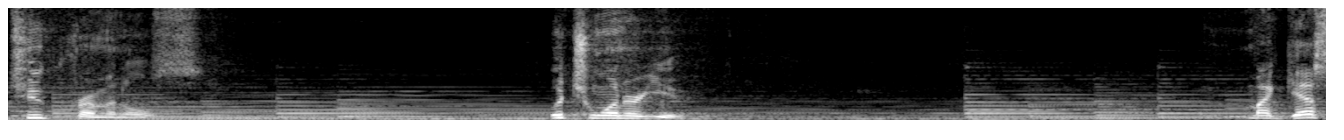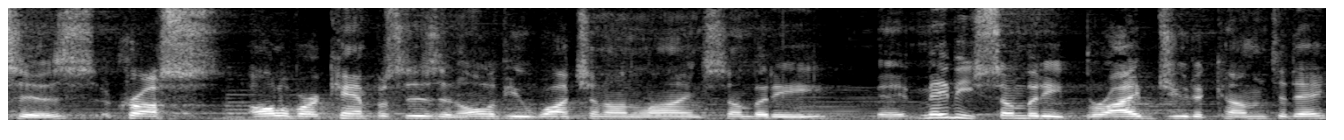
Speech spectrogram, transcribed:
two criminals. Which one are you? My guess is across all of our campuses and all of you watching online, somebody maybe somebody bribed you to come today.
